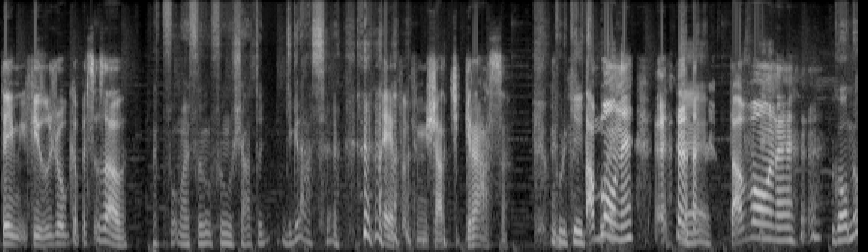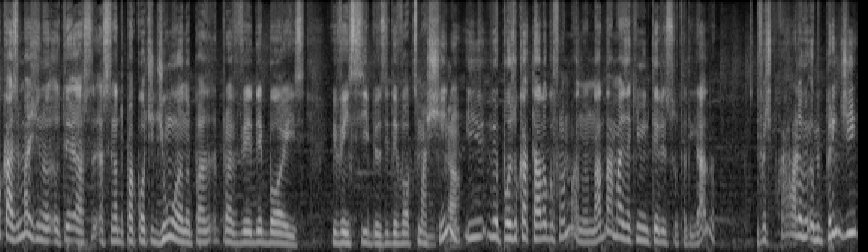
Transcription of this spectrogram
Tem, fiz o jogo que eu precisava. Mas foi, foi um chato de graça. É, foi um filme chato de graça. Porque, tá tipo, bom, né? É, tá bom, né? Igual o meu caso, imagina eu ter assinado o pacote de um ano pra, pra ver The Boys, Invencíveis e The Vox Machine, e depois o catálogo falou, mano, nada mais aqui me interessou, tá ligado? E foi tipo, caralho, eu me prendi.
